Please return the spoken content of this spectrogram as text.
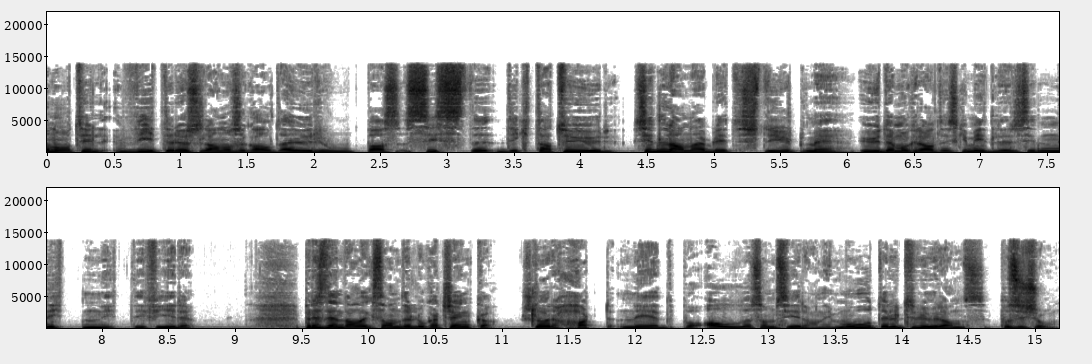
Og nå til Hviterussland, også kalt Europas siste diktatur, siden landet er blitt styrt med udemokratiske midler siden 1994. President Aleksandr Lukasjenko slår hardt ned på alle som sier han imot eller truer hans posisjon.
